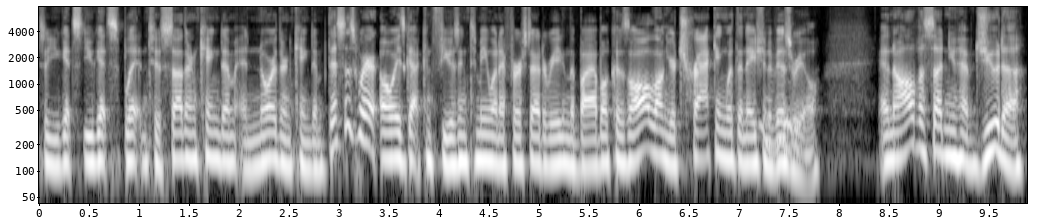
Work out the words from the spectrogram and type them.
So you get you get split into Southern Kingdom and Northern Kingdom. This is where it always got confusing to me when I first started reading the Bible, because all along you're tracking with the nation of mm-hmm. Israel, and all of a sudden you have Judah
